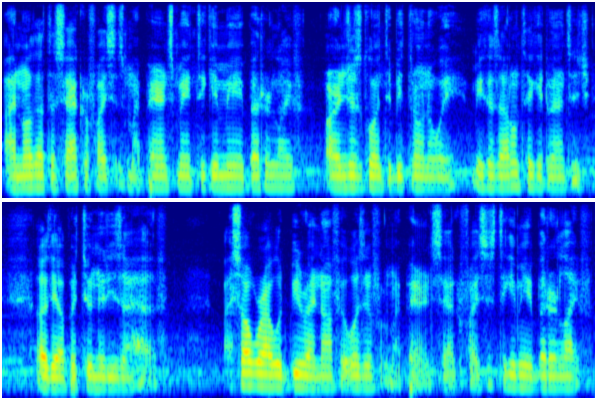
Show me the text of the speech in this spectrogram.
I know that the sacrifices my parents made to give me a better life aren't just going to be thrown away because I don't take advantage of the opportunities I have. I saw where I would be right now if it wasn't for my parents' sacrifices to give me a better life.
